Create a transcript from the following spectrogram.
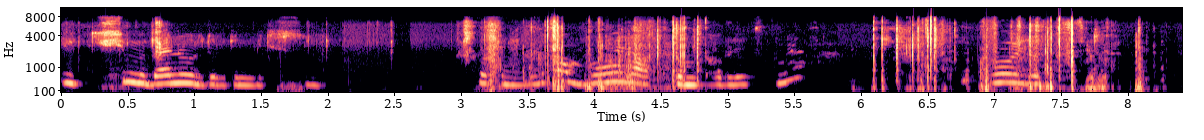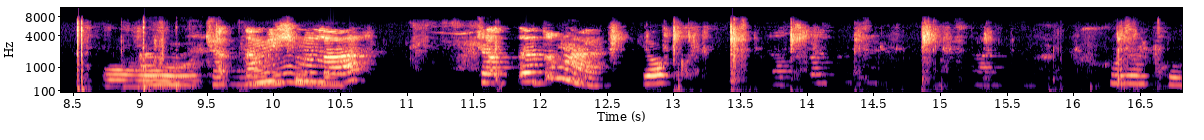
İlk kişi mi ben öldürdüm birisini. Bakın buradan böyle attım tabletini. Böyle düştü. Oo, çatlamış mı la? Çatladı mı? Yok. Şuraya koy.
